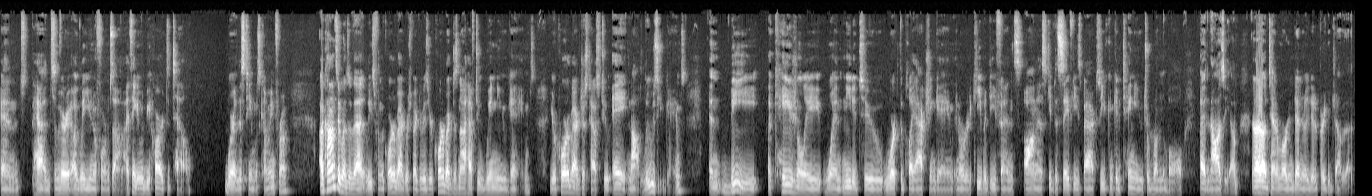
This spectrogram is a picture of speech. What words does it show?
and had some very ugly uniforms on, I think it would be hard to tell where this team was coming from. A consequence of that, at least from the quarterback perspective, is your quarterback does not have to win you games. Your quarterback just has to A, not lose you games, and B, occasionally when needed to work the play action game in order to keep a defense honest, keep the safeties back, so you can continue to run the ball at nauseum. And I thought Tanner Morgan generally did a pretty good job of that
